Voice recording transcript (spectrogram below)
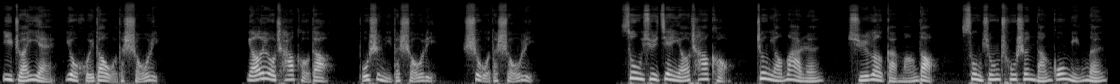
一转眼又回到我的手里。”姚又插口道：“不是你的手里，是我的手里。”宋旭见姚插口，正要骂人，徐乐赶忙道：“宋兄出身南宫名门，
